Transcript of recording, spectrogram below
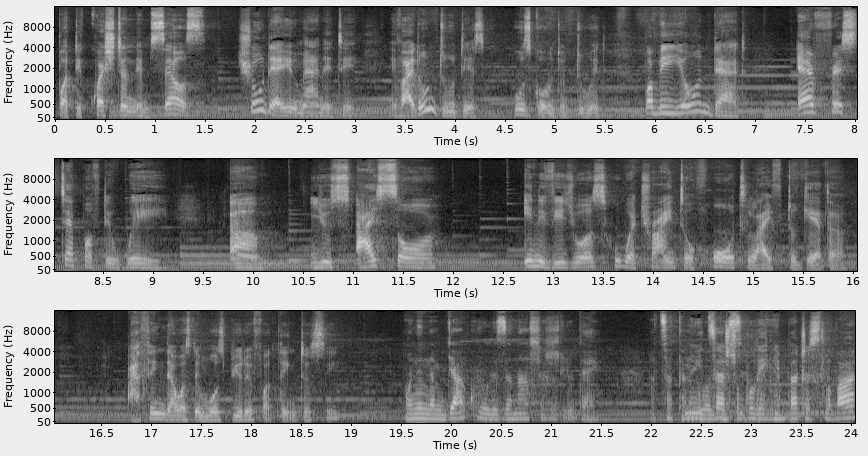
but they questioned themselves through their humanity if I don't do this, who's going to do it? But beyond that, every step of the way, um, you, I saw individuals who were trying to hold life together. I think that was the most beautiful thing to see. Вони нам дякували за наших ж людей. А це так Ну і це, що були їхні перші слова,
